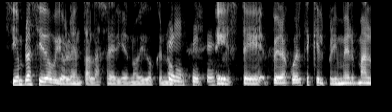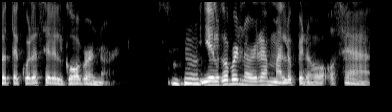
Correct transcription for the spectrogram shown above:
siempre ha sido violenta la serie, no digo que no. Sí, sí, sí. Este, pero acuérdate que el primer malo, ¿te acuerdas? Era el governor. Y el gobernador era malo, pero, o sea,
